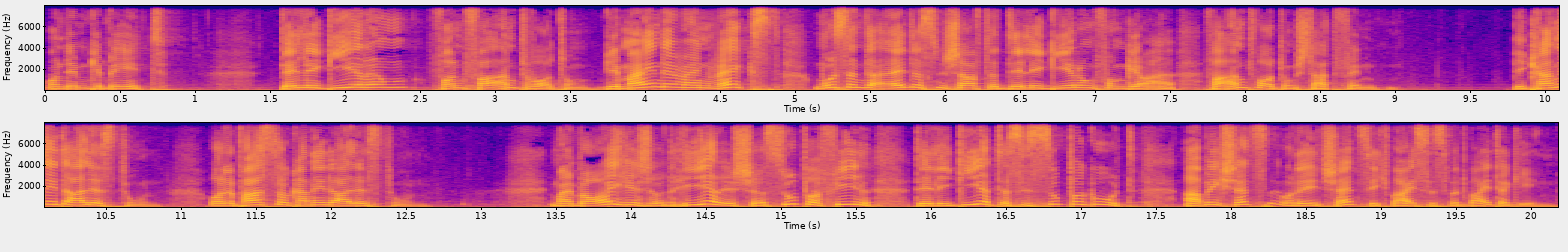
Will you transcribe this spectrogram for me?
und im Gebet. Delegierung von Verantwortung. Gemeinde, wenn wächst, muss in der Ältestenschaft der Delegierung von Ge Verantwortung stattfinden. Die kann nicht alles tun. Oder Pastor kann nicht alles tun. Ich meine, bei euch ist oder hier ist ja super viel delegiert, das ist super gut. Aber ich schätze, oder ich schätze, ich weiß, es wird weitergehen.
